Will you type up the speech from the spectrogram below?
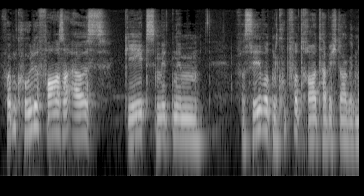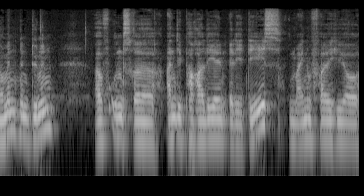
Vom Kohlefaser aus geht es mit einem versilberten Kupferdraht, habe ich da genommen, einen dünnen, auf unsere antiparallelen LEDs. In meinem Fall hier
